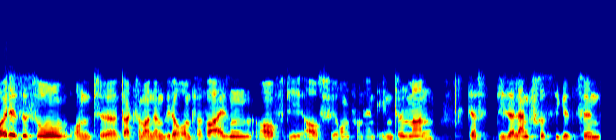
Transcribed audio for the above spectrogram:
Heute ist es so, und äh, da kann man dann wiederum verweisen auf die Ausführung von Herrn Intelmann, dass dieser langfristige Zins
